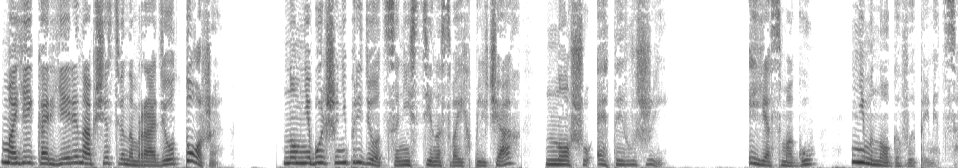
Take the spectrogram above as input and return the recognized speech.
Моей карьере на общественном радио тоже. Но мне больше не придется нести на своих плечах ношу этой лжи и я смогу немного выпрямиться.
